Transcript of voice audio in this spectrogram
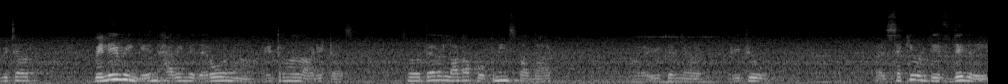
which are believing in having their own uh, internal auditors. So there are a lot of openings for that. Uh, you can, uh, if you uh, secure this degree,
